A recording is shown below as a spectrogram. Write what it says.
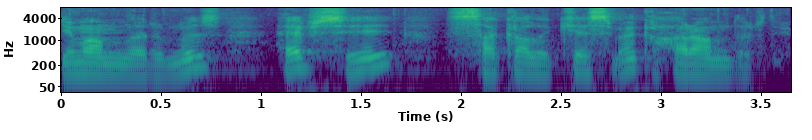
imamlarımız hepsi sakalı kesmek haramdır diyor.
